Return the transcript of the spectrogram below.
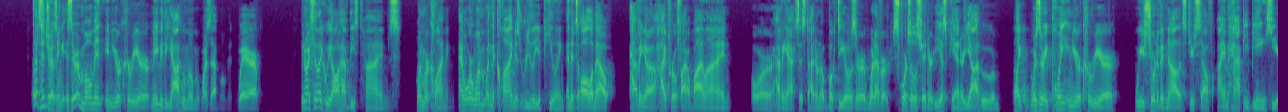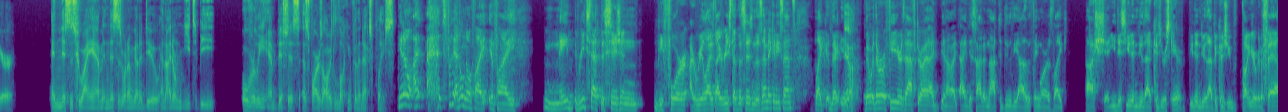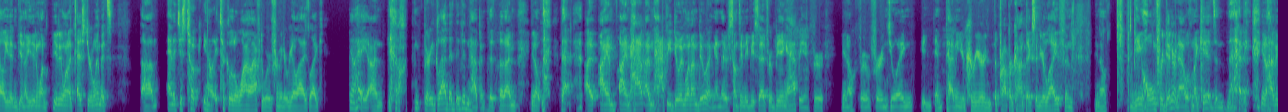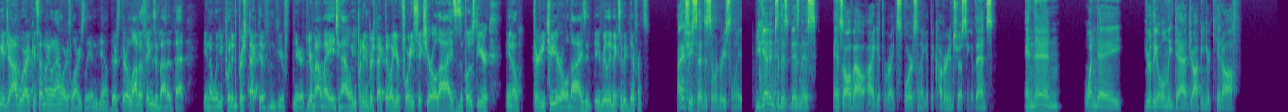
That's interesting. Is there a moment in your career, maybe the Yahoo moment was that moment where you know, I feel like we all have these times when we're climbing and or when, when the climb is really appealing and it's all about having a high profile byline or having access to, I don't know, book deals or whatever, Sports Illustrated ESPN or Yahoo or like, was there a point in your career where you sort of acknowledged to yourself, I am happy being here and this is who I am and this is what I'm going to do. And I don't need to be overly ambitious as far as always looking for the next place. You know, I, it's funny. I don't know if I if I made reached that decision before I realized I reached that decision. Does that make any sense? Like, there, yeah, know, there were there were a few years after I, you know, I, I, decided not to do the Yahoo thing, where I was like, ah, oh, shit, you just you didn't do that because you were scared. You didn't do that because you thought you were going to fail. You didn't, you know, you didn't want you didn't want to test your limits. Um, and it just took, you know, it took a little while afterward for me to realize, like, you know, hey, I'm, you know, I'm very glad that that didn't happen. That, that I'm, you know, that I, I am, I'm happy, I'm happy doing what I'm doing. And there's something to be said for being happy and for, you know, for, for enjoying and having your career in the proper context of your life and, you know, being home for dinner now with my kids and having, you know, having a job where I can set my own hours largely. And, you know, there's, there are a lot of things about it that, you know, when you put it in perspective and you're, you're, you're about my age now, when you put it in perspective of your 46 year old eyes as opposed to your, you know, 32 year old eyes, it, it really makes a big difference. I actually said to someone recently, you get into this business and it's all about, I get to write sports and I get to cover interesting events. And then one day you're the only dad dropping your kid off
